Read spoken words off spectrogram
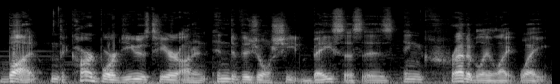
but the cardboard used here on an individual sheet basis is incredibly lightweight.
